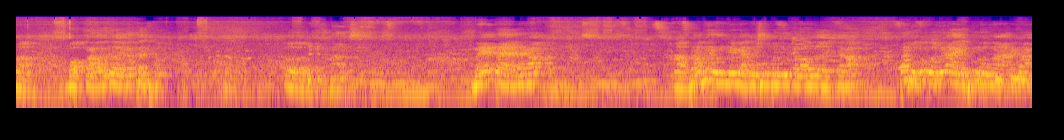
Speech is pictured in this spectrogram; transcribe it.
อ่าบอกกล่าวไว้ด้วยครับท่านครับ เออครับแม้แต่นะครับอ่าพระพิรุณยังอยากจะชมบอลลูนกับเราเลยนะครับ ถ้าอยู่ข้างบนไม่ได้อย่าเพิ่งลงมานะครับ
